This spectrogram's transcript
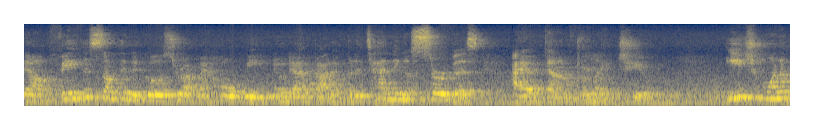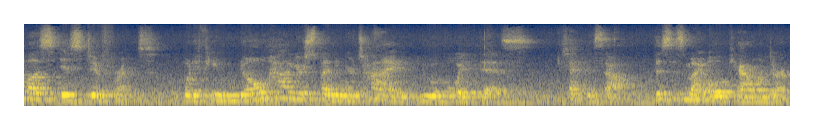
Now, faith is something that goes throughout my whole week, no doubt about it, but attending a service, I have down for like two. Each one of us is different, but if you know how you're spending your time, you avoid this. Check this out. This is my old calendar.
